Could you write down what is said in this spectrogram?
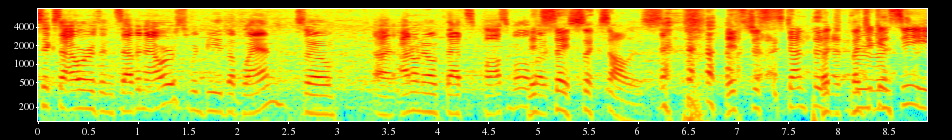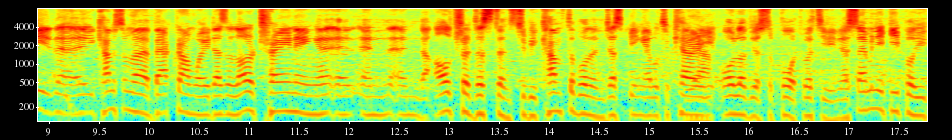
six hours and seven hours would be the plan. So I, I don't know if that's possible. Let's but say six hours. Let's just stamp it. But, but you can it. see that he comes from a background where he does a lot of training and, and, and the ultra distance to be comfortable and just being able to carry Yeah. all of your support with you. You know, so many people you,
